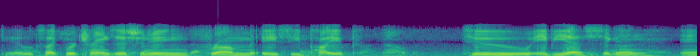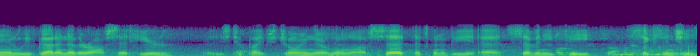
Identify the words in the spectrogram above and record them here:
Okay, it looks like we're transitioning from AC pipe to ABS again, and we've got another offset here. These two pipes join, they're a little offset. That's going to be at 70 feet 6 inches.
